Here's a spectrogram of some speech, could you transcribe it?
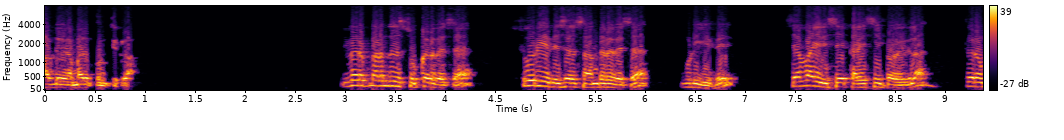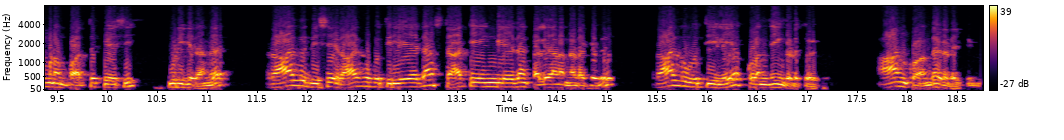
அப்படிங்கிற மாதிரி புரிஞ்சுக்கலாம். இவர் பிறந்தது சுக்கர திசை சூரிய திசை சந்திர திசை முடியுது. செவ்வாய் திசை கடைசி பகுதியில திருமணம் பார்த்து பேசி முடிக்கிறாங்க. ராகு திசை ராகு புத்திலேயே தான் ஸ்டார்டிங்லேயே தான் கல்யாணம் நடக்குது. ராகு புத்தியிலேயே குழந்தையும் கிடைச்சிருக்கு. ஆண் குழந்தை கிடைக்குது.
